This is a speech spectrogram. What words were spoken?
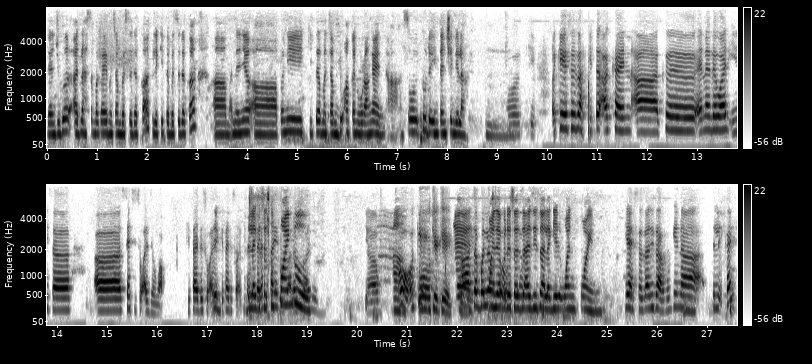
dan juga adalah sebagai macam bersedekah bila kita bersedekah uh, maknanya uh, apa ni kita macam doakan orang kan uh, so itu the intention dia lah hmm. okay okay Sezah kita akan uh, ke another one is a uh, uh, sesi soal jawab kita ada soal eh, kita ada soal ada lagi satu point tu Ya. Ha. Oh, okay. Oh, okay, okay. Yes. Uh, sebelum point tu. daripada Sazah Aziza lagi one point. Yes, Sazah Aziza. Mungkin nak uh, selitkan?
